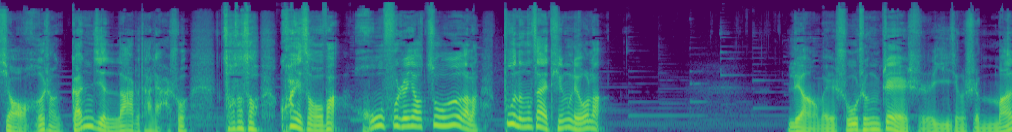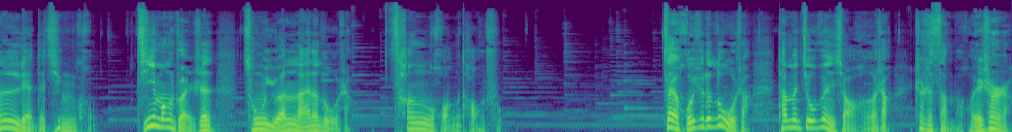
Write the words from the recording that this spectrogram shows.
小和尚赶紧拉着他俩说：“走走走，快走吧！胡夫人要作恶了，不能再停留了。”两位书生这时已经是满脸的惊恐，急忙转身从原来的路上仓皇逃出。在回去的路上，他们就问小和尚：“这是怎么回事啊？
